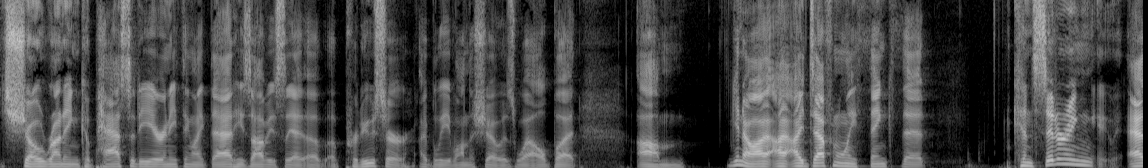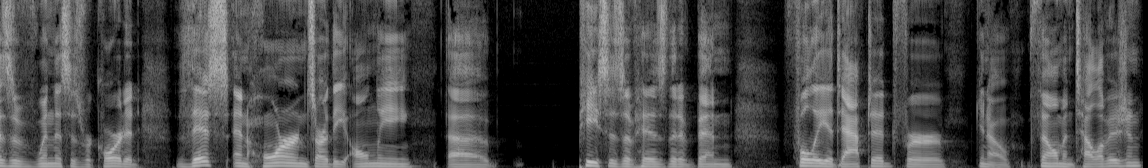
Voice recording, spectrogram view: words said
show running capacity or anything like that. He's obviously a, a producer, I believe, on the show as well. But um, you know, I I- definitely think that considering as of when this is recorded, this and horns are the only uh pieces of his that have been fully adapted for you know film and television.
